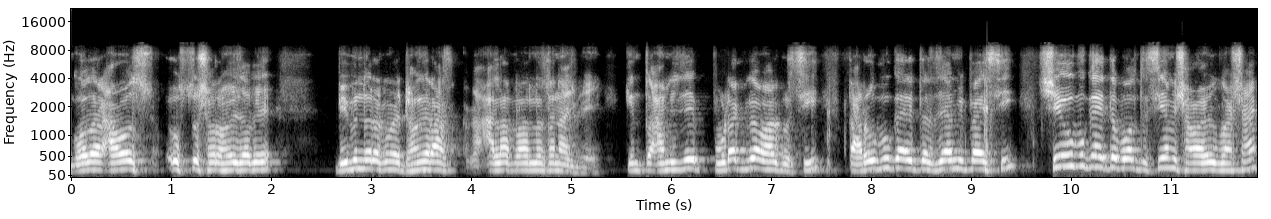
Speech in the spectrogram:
গলার আওয়াজ উচ্চস্বর হয়ে যাবে। বিভিন্ন রকমের ঢঙের আলাপ আলোচনা আসবে। কিন্তু আমি যে প্রোডাক্ট ব্যবহার করছি, তার উপকারিতা যে আমি পাইছি, সে উপকারিতা বলতেছি আমি স্বাভাবিক ভাষায়,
